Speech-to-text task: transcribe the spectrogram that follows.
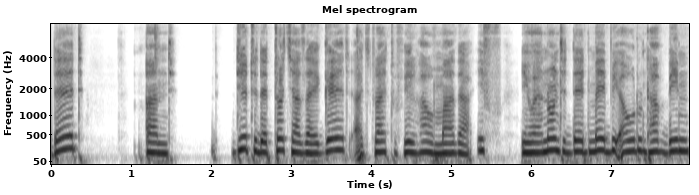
dead, and due to the tortures I get, I try to feel how mother, if you were not dead, maybe I wouldn't have been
